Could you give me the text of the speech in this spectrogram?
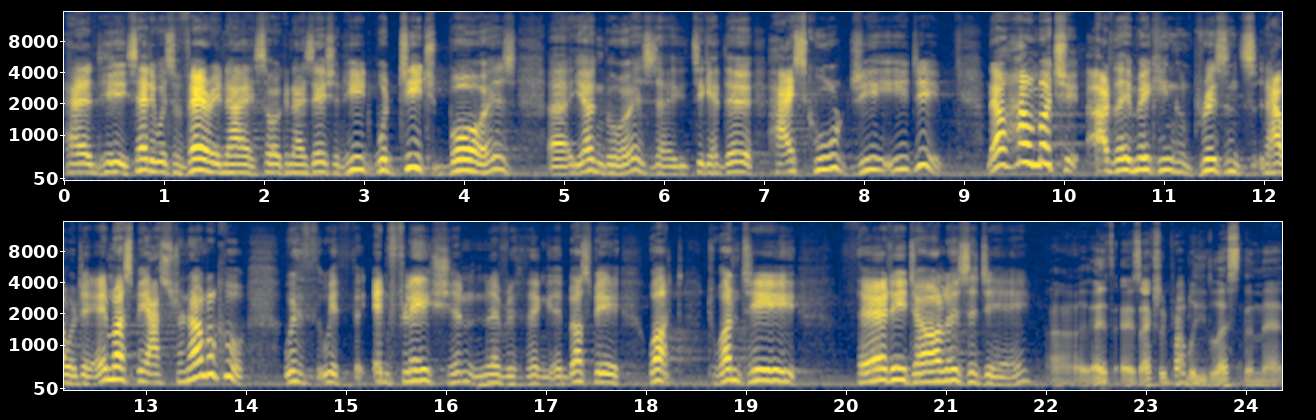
And he said it was a very nice organization. He would teach boys, uh, young boys, uh, to get their high school GED. Now, how much are they making in prisons nowadays? It must be astronomical with, with inflation and everything. It must be, what, 20 30 dollars a day Uh, it's, it's actually probably less than that.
